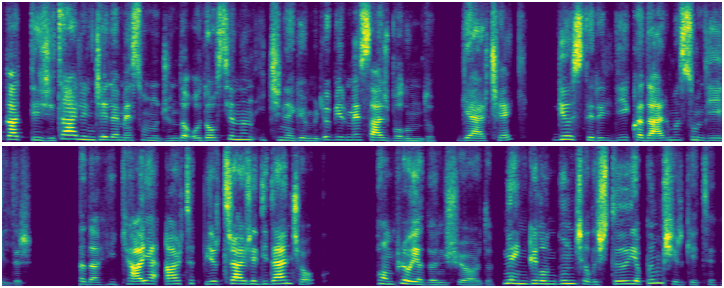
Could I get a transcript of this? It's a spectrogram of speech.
Fakat dijital inceleme sonucunda o dosyanın içine gömülü bir mesaj bulundu. Gerçek, gösterildiği kadar masum değildir. Da hikaye artık bir trajediden çok, komploya dönüşüyordu. Mengelong'un çalıştığı yapım şirketi,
